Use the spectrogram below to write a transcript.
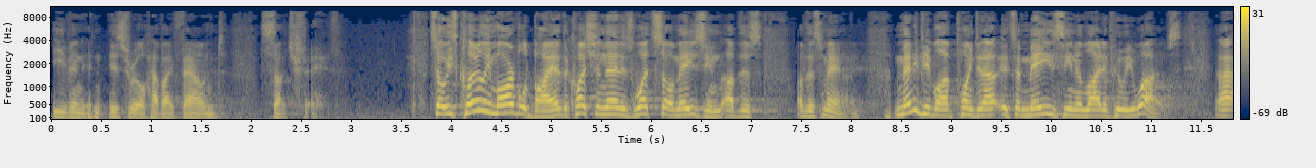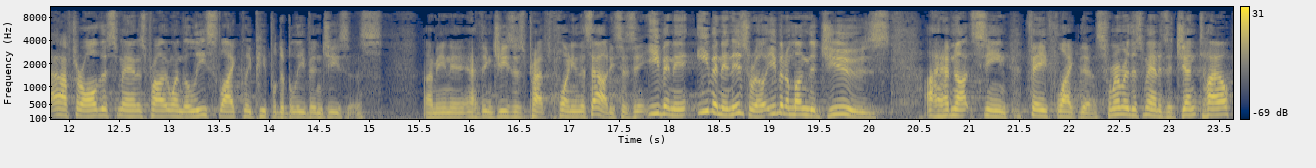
even in Israel have I found such faith. So he's clearly marveled by it. The question then is, what's so amazing of this, of this man? Many people have pointed out it's amazing in light of who he was. After all, this man is probably one of the least likely people to believe in Jesus. I mean, I think Jesus is perhaps pointing this out. He says, even in, even in Israel, even among the Jews, I have not seen faith like this. Remember, this man is a Gentile.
